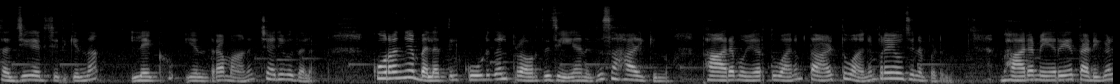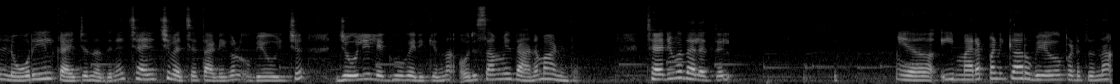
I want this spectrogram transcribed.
സജ്ജീകരിച്ചിരിക്കുന്ന ലഘു യന്ത്രമാണ് ചരിവുതലം. കുറഞ്ഞ ബലത്തിൽ കൂടുതൽ പ്രവൃത്തി ചെയ്യാൻ ഇത് സഹായിക്കുന്നു. ഭാരം ഉയർത്തുവാനും താഴ്ത്തുവാനും പ്രയോജനപ്പെടുന്നു. ഭാരമേറിയ തടികൾ ലോറിയിൽ കയറ്റുന്നതിന് ചരിച്ചു വെച്ച തടികൾ ഉപയോഗിച്ച് ജോലി ലഘൂകരിക്കുന്ന ഒരു സംവിധാനമാണിത്. ചരിവുതലത്തിൽ ഈ മരപ്പണിക്കാർ ഉപയോഗപ്പെടുത്തുന്ന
